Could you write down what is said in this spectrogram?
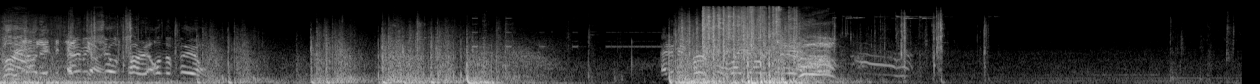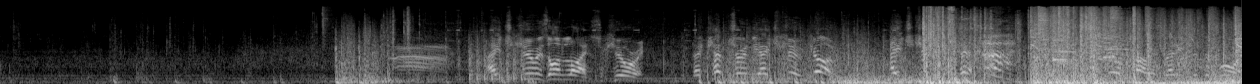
Enemy at the Enemy junkyard. shield turret on the field. Enemy personal radar is clear. HQ is online, securing. They're capturing the HQ. Go! HQ contested. Shield turret ready to deploy.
